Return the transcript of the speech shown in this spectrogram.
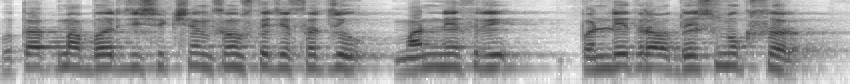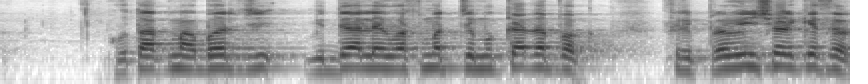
हुतात्मा बर्जी शिक्षण संस्थेचे सचिव मान्य श्री पंडितराव देशमुख सर हुतात्मा बर्जी विद्यालय वसमतचे मुख्याध्यापक श्री प्रवीण शेळके सर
